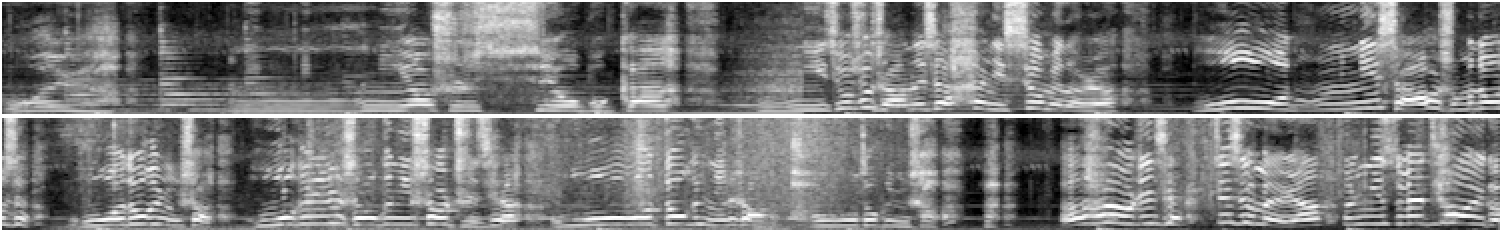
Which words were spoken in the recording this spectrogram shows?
温宇你你你要是心有不甘你就去找那些害你性命的人。我你想要什么东西我都给你烧我给你烧我给你烧纸钱我我都给你上，我都给你烧。来，还有这些这些美人，你随便挑一个，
